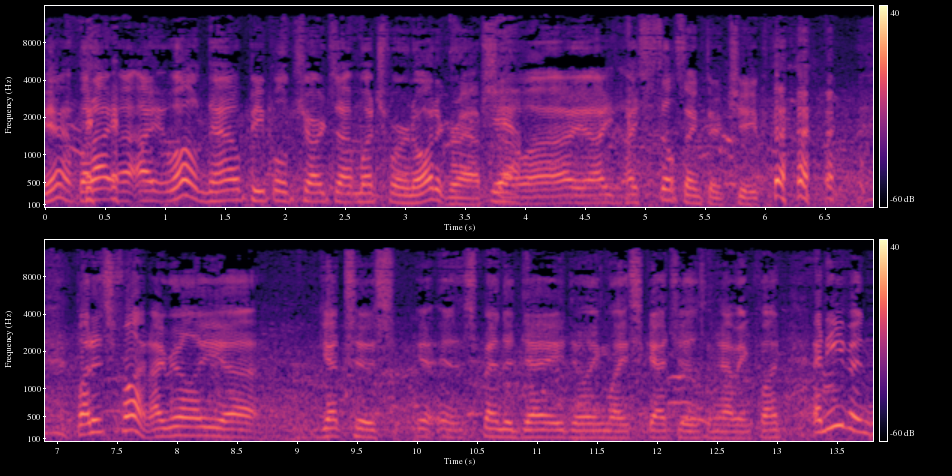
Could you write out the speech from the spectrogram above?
Yeah, but I, I, I well now people charge that much for an autograph, so Yeah. uh, I, I, I still think they're cheap. but it's fun. I really uh, get to s- uh, spend a day doing my sketches and having fun. And even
